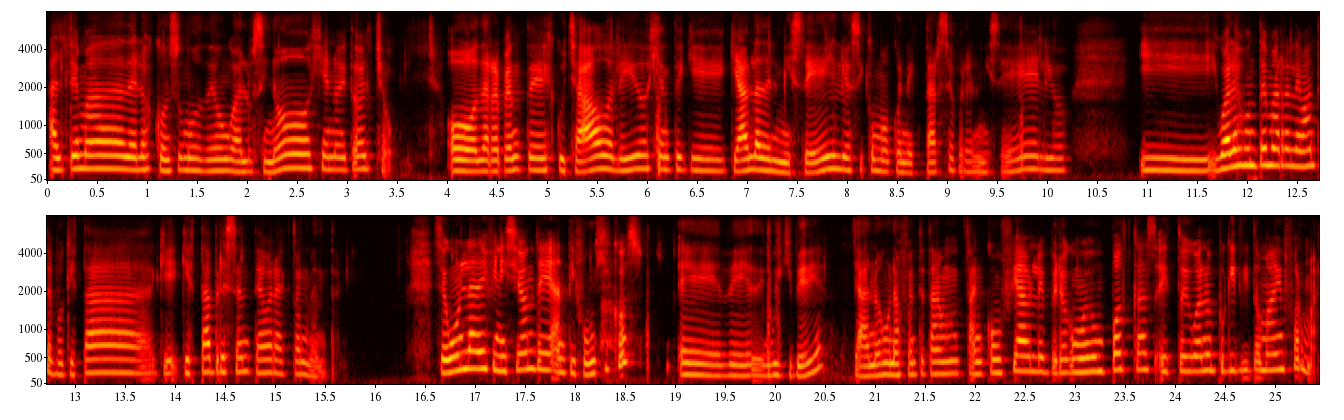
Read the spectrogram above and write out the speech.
al tema de los consumos de hongos alucinógenos y todo el show. O de repente he escuchado, he leído gente que, habla del micelio, así como conectarse por el micelio. Y igual es un tema relevante porque está, que, está presente ahora actualmente. Según la definición de antifúngicos eh, de, Wikipedia, ya no es una fuente tan, tan confiable, pero como es un podcast, esto igual un poquitito más informal.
